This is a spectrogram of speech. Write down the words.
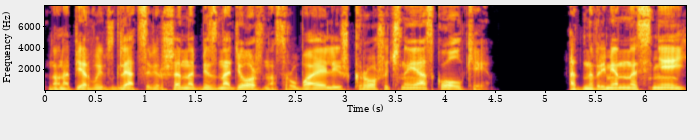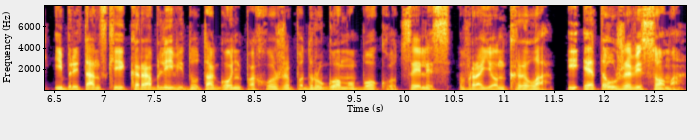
Но на первый взгляд совершенно безнадежно, срубая лишь крошечные осколки. Одновременно с ней и британские корабли ведут огонь, похоже, по другому боку, целясь в район крыла. И это уже весомо.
